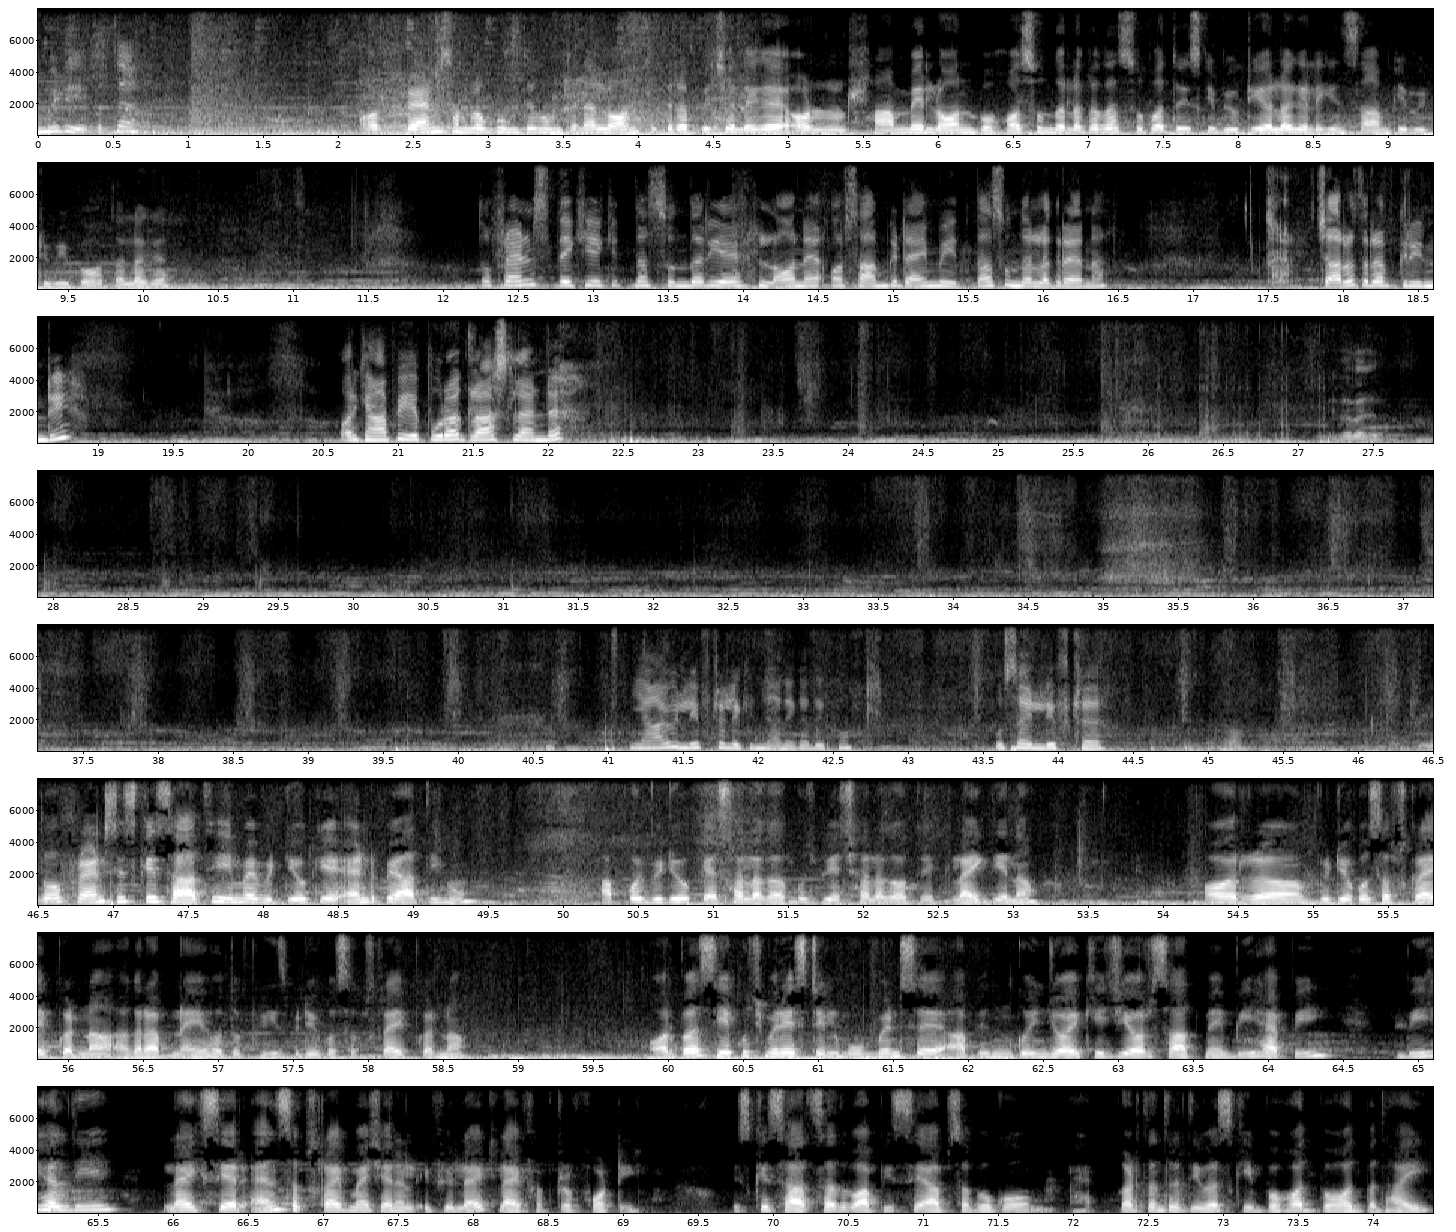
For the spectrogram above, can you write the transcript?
Handmade ही है पता है? और फ्रेंड्स हम लोग घूमते घूमते ना लॉन की तरफ़ भी चले गए और शाम में लॉन बहुत सुंदर लग रहा था। सुबह तो इसकी ब्यूटी अलग है लेकिन शाम की ब्यूटी भी बहुत अलग है। तो फ्रेंड्स देखिए कितना सुंदर ये लॉन है और शाम के टाइम में इतना सुंदर लग रहा है ना। चारों तरफ़ ग्रीनरी और यहाँ पे ये पूरा ग्रास लैंड है। यहाँ भी लिफ्ट है लेकिन जाने का देखो। उस साइड लिफ्ट है। तो फ्रेंड्स, इसके साथ ही मैं वीडियो के एंड पे आती हूँ। आपको वीडियो कैसा लगा, कुछ भी अच्छा लगा हो तो एक लाइक देना। और वीडियो को सब्सक्राइब करना। अगर आप नए हो तो प्लीज़ वीडियो को सब्सक्राइब करना। और बस, ये कुछ मेरे स्टिल मूवमेंट्स है। आप इनको एंजॉय कीजिए और साथ में be happy be healthy like share and subscribe my channel if you like life after forty इसके साथ साथ वापिस से आप सबों को गणतंत्र दिवस की बहुत बहुत बधाई।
